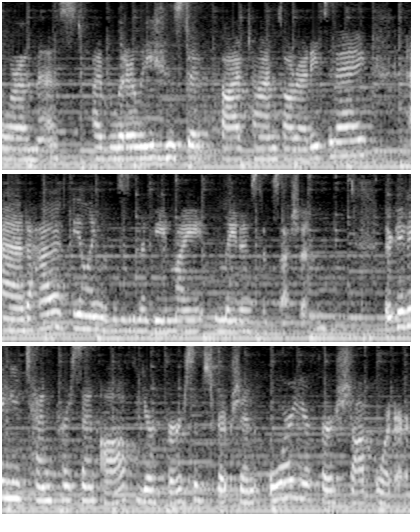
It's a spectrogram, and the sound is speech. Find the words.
Aura Mist. I've literally used it five times already today, and I have a feeling that this is going to be my latest obsession. They're giving you 10% off your first subscription or your first shop order.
